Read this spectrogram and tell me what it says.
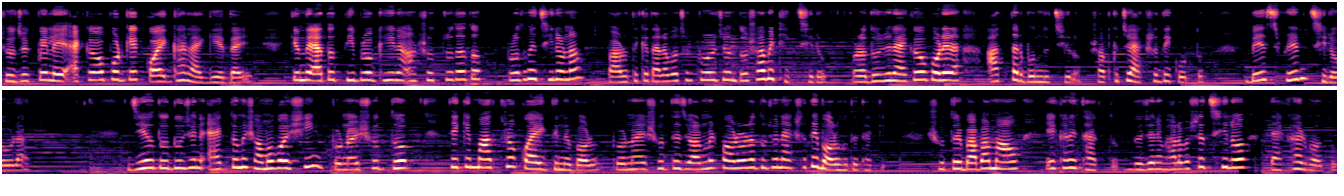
সুযোগ পেলে একে অপরকে কয়েক ঘা লাগিয়ে দেয়। কিন্তু এত তীব্র ঘৃণা আর শত্রুতা তো প্রথমে ছিল না। বারো থেকে তেরো বছর পর্যন্ত সবই ঠিক ছিল। ওরা দুজনে একে অপরের আত্মার বন্ধু ছিল। সব কিছু একসাথেই করতো। বেস্ট ফ্রেন্ড ছিল ওরা। যেহেতু দুজন একদমই সমবয়সী, প্রণয় শুদ্ধ থেকে মাত্র কয়েকদিনের বড়। প্রণয়ের শুদ্ধে জন্মের পর ওরা দুজন একসাথেই বড় হতে থাকে। শুদ্ধের বাবা মাও এখানে থাকতো। দুজনে ভালোবাসা ছিল দেখার মতো।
